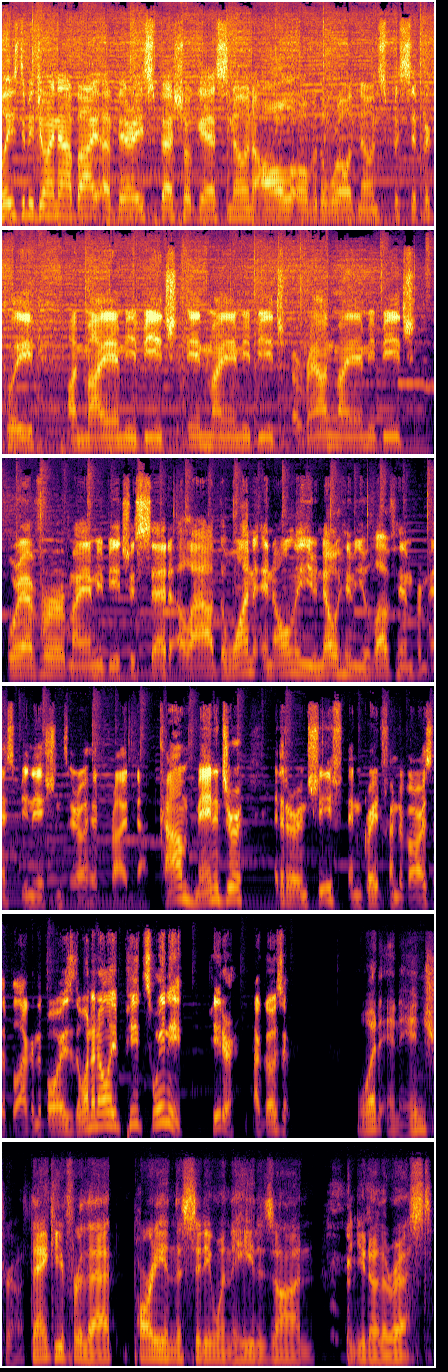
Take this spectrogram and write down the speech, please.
Pleased to be joined now by a very special guest known all over the world, known specifically on Miami Beach, in Miami Beach, around Miami Beach, wherever Miami Beach is said aloud. The one and only, you know him, you love him from SB Nation's ArrowheadPride.com, manager, editor in chief, and great friend of ours at Blogging the Boys, the one and only Pete Sweeney. Peter, how goes it? What an intro. Thank you for that. Party in the city when the heat is on, and you know the rest.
